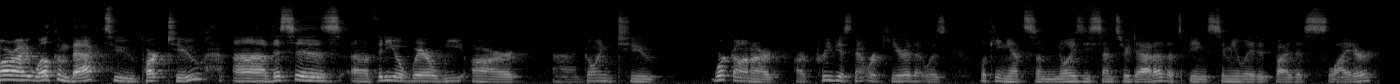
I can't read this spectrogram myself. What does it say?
All right, welcome back to part two. Uh, this is a video where we are uh, going to work on our, our previous network here that was looking at some noisy sensor data that's being simulated by this slider.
